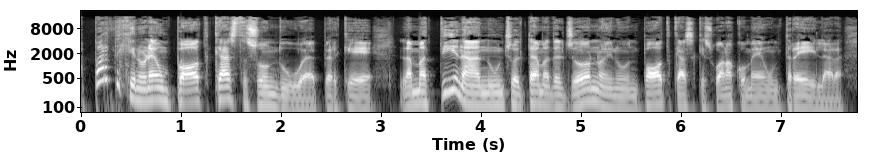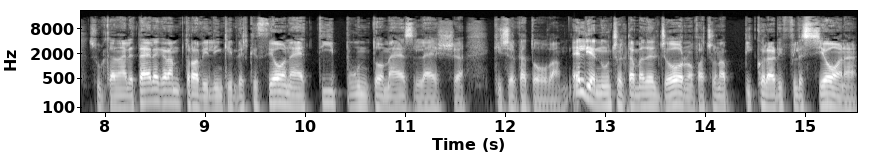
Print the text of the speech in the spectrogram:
a parte che non è un podcast, sono due, perché la mattina annuncio il tema del giorno in un podcast che suona come un trailer. Sul canale Telegram trovi il link in descrizione, è t.me slash chicercatova. E lì annuncio il tema del giorno, faccio una piccola riflessione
